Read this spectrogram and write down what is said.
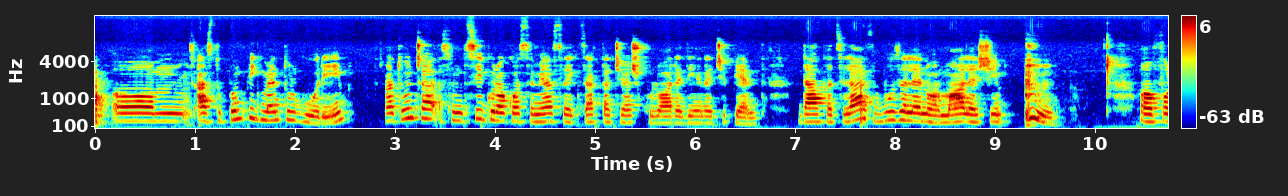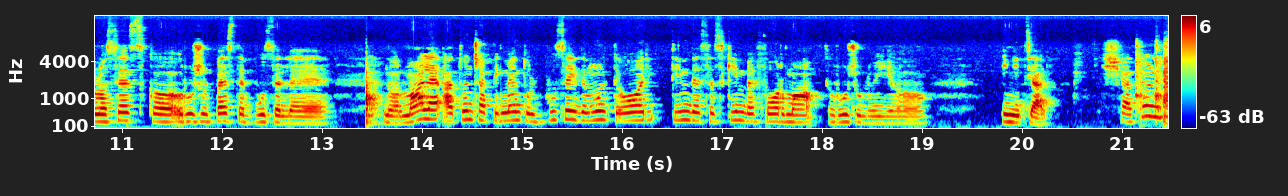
uh, astupând pigmentul gurii, atunci sunt sigură că o să-mi iasă exact aceeași culoare din recipient. Dacă îți las buzele normale și uh, folosesc uh, rujul peste buzele normale, atunci pigmentul buzei de multe ori tinde să schimbe forma rujului uh, inițial. Și atunci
